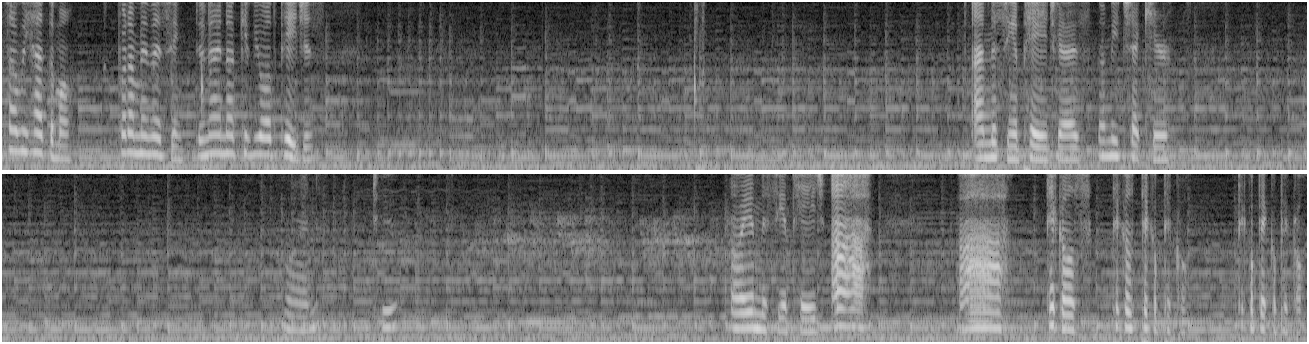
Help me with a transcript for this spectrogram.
thought we had them all. What am I missing? Didn't I not give you all the pages? I'm missing a page, guys. Let me check here. One, two. Oh, I am missing a page. Ah! Ah! Pickles. Pickles, pickle, pickle. Pickle, pickle, pickle.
